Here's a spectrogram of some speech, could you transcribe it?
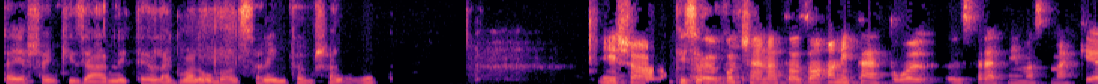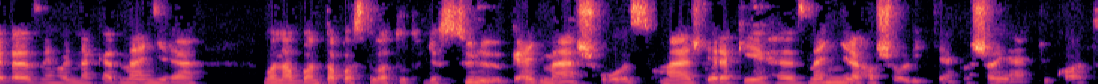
teljesen kizárni tényleg valóban szerintem se lehet. És a, Viszont... bocsánat, az Anitától szeretném azt megkérdezni, hogy neked mennyire van abban tapasztalatod, hogy a szülők egymáshoz, a más gyerekéhez mennyire hasonlítják a sajátjukat?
